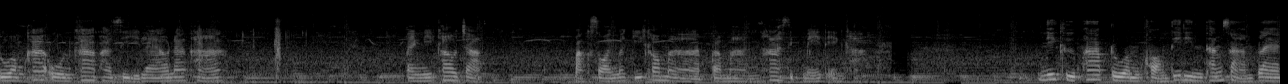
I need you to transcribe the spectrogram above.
รวมค่าโอนค่าภาษีแล้วนะคะ แปลงนี้เข้าจากปากซอยเมื่อกี้เข้ามาประมาณ 50 เมตรเองค่ะ นี่คือภาพรวมของที่ดินทั้ง 3 แปลง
